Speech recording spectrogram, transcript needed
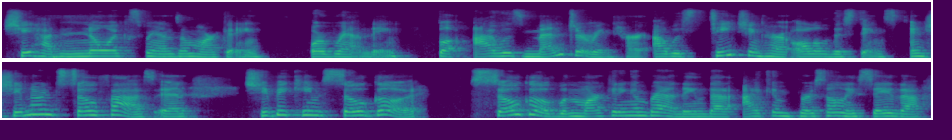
she had no experience in marketing or branding, but I was mentoring her. I was teaching her all of these things and she learned so fast and she became so good, so good with marketing and branding that I can personally say that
